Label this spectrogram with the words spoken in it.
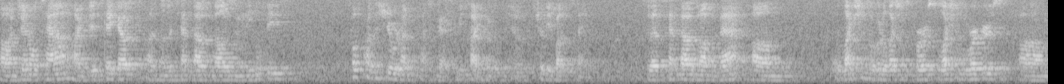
Uh, general town, I did take out another ten thousand dollars in legal fees. So far this year, we're not, actually, gonna be tight, but, you know, it should be about the same. So that's ten thousand off of that. Um, elections, I'll go to elections first. Election workers, um,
